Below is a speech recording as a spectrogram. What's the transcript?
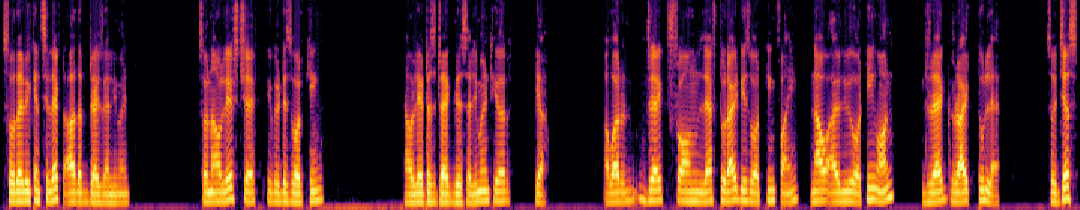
so that we can select other drag element. So now let's check if it is working now let us drag this element here yeah our drag from left to right is working fine now I will be working on drag right to left. So just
